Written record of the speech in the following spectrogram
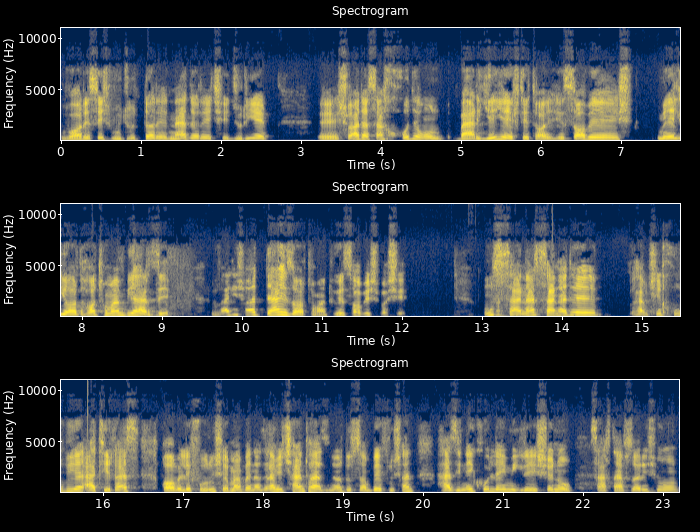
وارثش وجود داره نداره چجوریه؟ شاید اصلا خود اون برگه افتتاح حسابش میلیاردها تومن بیارزه ولی شاید ده هزار تومن تو حسابش باشه. اون سند سند همچین خوبیه. عتیقه است قابل فروشه. من به نظرم یه چند تا از اینا دوستان بفروشن هزینه کل ایمیگریشن و سخت افزارشون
